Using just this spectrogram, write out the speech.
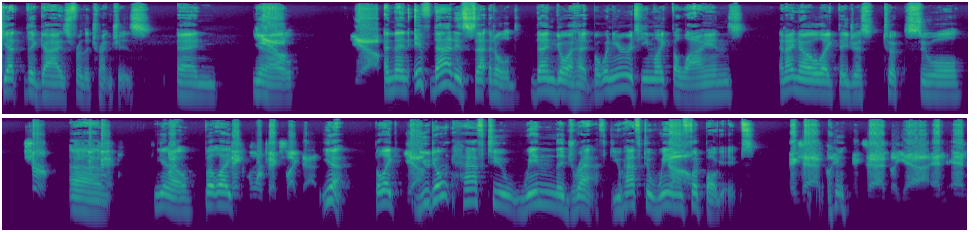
get the guys for the trenches and you Yeah. know Yeah, and then if that is settled then go ahead but when you're a team like the lions and i know like they just took sewell sure. um, you know but like Make more picks like that. yeah but like Yeah. you don't have to win the draft you have to win No. football games Exactly, exactly. Yeah, and and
